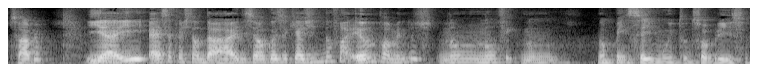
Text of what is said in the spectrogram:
sabe? E aí, essa questão da AIDS é uma coisa que a gente não faz. Eu, pelo menos, não, não, não, não pensei muito sobre isso.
